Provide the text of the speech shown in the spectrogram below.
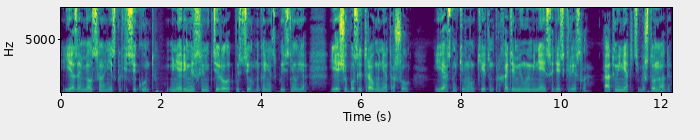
Я замялся на несколько секунд. «Меня ремесленник Тирол отпустил», – наконец пояснил я. «Я еще после травмы не отошел». «Ясно», – кивнул Кейтон, проходя мимо меня и садясь в кресло. «А от меня-то тебе что надо?»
